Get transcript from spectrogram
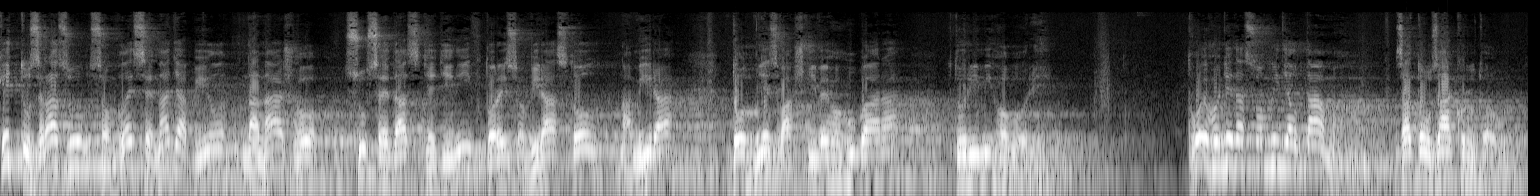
Keď tu zrazu som v lese naďabil na nášho suseda z dediny, v ktorej som vyrástol, na Míra, dodnes vašnivého hubára, ktorý mi hovorí, tvojho deda som videl tam, za tou zákrutou.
